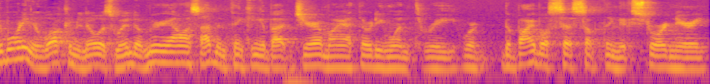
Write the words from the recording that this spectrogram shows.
Good morning and welcome to Noah's Window. Mary Alice, I've been thinking about Jeremiah 31 3, where the Bible says something extraordinary.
